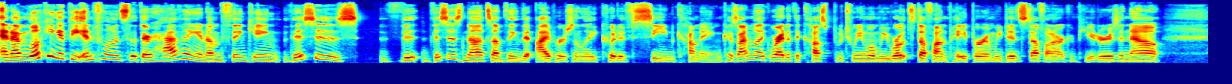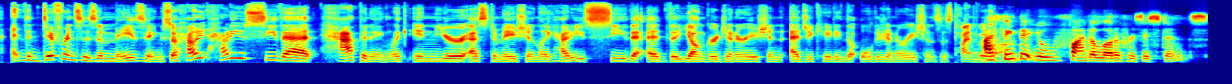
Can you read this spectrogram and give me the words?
and I'm looking at the influence that they're having and I'm thinking, this is th- this is not something that I personally could have seen coming because I'm like right at the cusp between when we wrote stuff on paper and we did stuff on our computers and now the difference is amazing. So how how do you see that happening? Like in your estimation, like how do you see the ed, the younger generation educating the older generations as time goes I on? I think that you'll find a lot of resistance.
